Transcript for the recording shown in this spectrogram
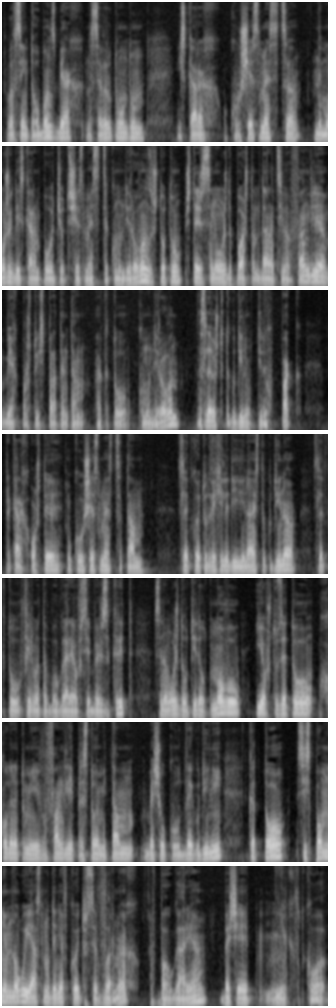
В Сейнт Олбънс бях, на север от Лондон, изкарах около 6 месеца. Не можех да изкарам повече от 6 месеца командирован, защото ще се наложи да плащам данъци в Англия. Бях просто изпратен там а като командирован. На следващата година отидох пак. Прекарах още около 6 месеца там след което 2011 година, след като фирмата в България офиси беше закрит, се наложи да отида отново и общо взето ходенето ми в Англия и престоя ми там беше около две години, като си спомня много ясно деня, в който се върнах в България. Беше някакво такова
